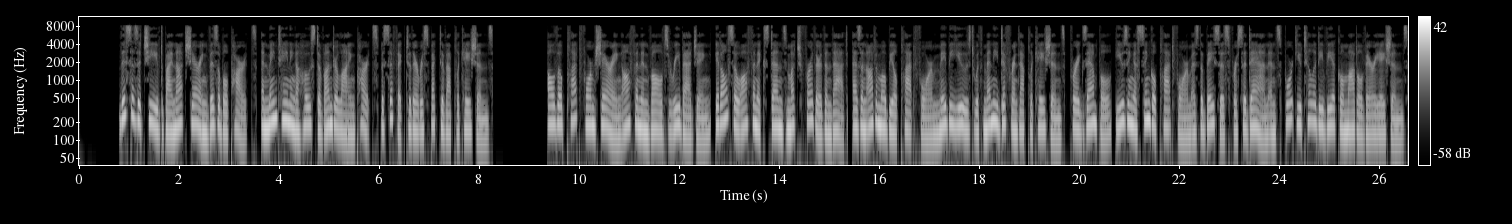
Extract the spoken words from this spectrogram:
This is achieved by not sharing visible parts, and maintaining a host of underlying parts specific to their respective applications. Although platform sharing often involves rebadging, it also often extends much further than that, as an automobile platform may be used with many different applications, for example, using a single platform as the basis for sedan and sport utility vehicle model variations.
